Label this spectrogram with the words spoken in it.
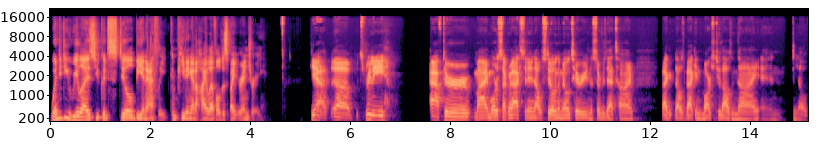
When did you realize you could still be an athlete competing at a high level despite your injury? Yeah, uh, it's really after my motorcycle accident. I was still in the military in the service at that time. Back, that was back in March 2009, and you know,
